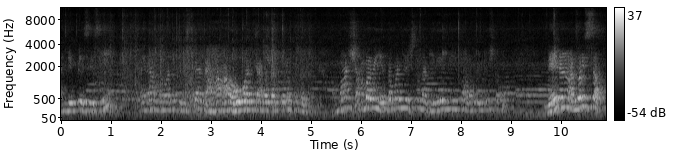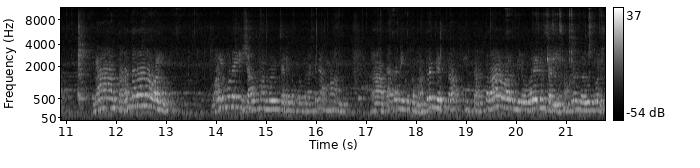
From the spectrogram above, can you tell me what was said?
అని చెప్పేసేసి ఆయన అమ్మవారిని పిలిస్తే ఆమె ఆహా హో అని చాటలు కట్టుకొని వస్తున్నాడు అమ్మ శాంభవి ఎంత పని చేసినావు? నాకు ఇదేంటి బాగా పెట్టించినావు? నేను అనుభవిస్తా నా తరతరాల వాళ్ళు వాళ్ళు కూడా ఈ శాపం అనుభవించలేకపోతున్నారు. అంటే అమ్మ ఆ, తాత నీకు ఒక మంత్రం చెప్తా. ఈ తరతరాల వాళ్ళు మీరు ఎవరైనా సరే ఈ మంత్రం చదువుకోండి.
